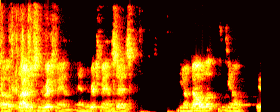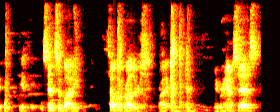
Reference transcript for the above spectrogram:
of Lazarus and the rich man, and the rich man says, you know, no, look, you know, if, if, send somebody, tell my brothers, right? And- And Abraham says,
